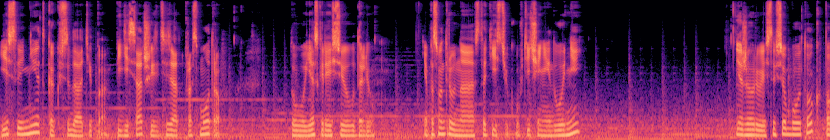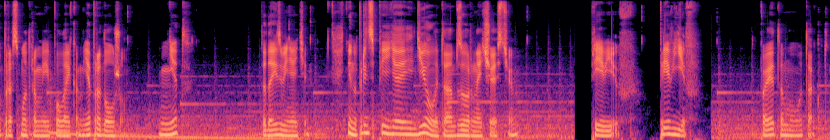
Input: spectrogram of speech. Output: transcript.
Если нет, как всегда, типа 50-60 просмотров, то я скорее всего удалю. Я посмотрю на статистику в течение двух дней. Я же говорю, если все будет ок по просмотрам и по лайкам, я продолжу. Нет? Тогда извиняйте. Не, ну в принципе я и делал это обзорной частью. Превьев. Превьев. Поэтому вот так вот.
